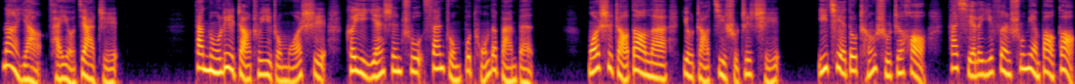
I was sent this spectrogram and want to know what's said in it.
那样才有价值。他努力找出一种模式，可以延伸出三种不同的版本。模式找到了，又找技术支持，一切都成熟之后，他写了一份书面报告，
